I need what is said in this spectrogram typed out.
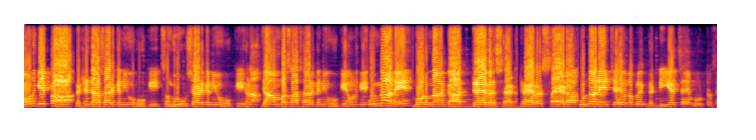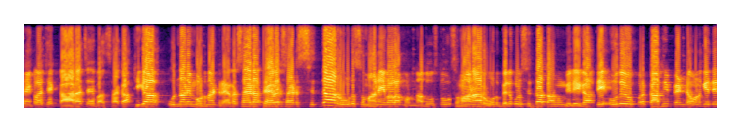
ਆਉਣਗੇ ਭਰਾ, ਬਠਿੰਡਾ ਸਾਈਡ ਕੰਨਿਓ ਹੋ ਕੇ, ਸੰਗਰੂਰ ਸਾਈਡ ਕੰਨਿਓ ਹੋ ਕੇ, ਹਨਾ? ਜਾਂ ਅੰਮ੍ਰਿਤਸਰ ਸਾਈਡ ਕੰਨਿਓ ਹੋ ਕੇ ਆਉਣਗੇ, ਉਹਨਾਂ ਨੇ ਮੁੜਨਾਗਾ ਡਰਾਈਵਰ ਸਾਈਡ। ਡਰਾਈਵਰ ਸਾਈਡ ਉਹਨਾਂ ਨੇ ਚਾਹੇ ਉਹਨਾਂ ਕੋਲੇ ਗੱਡੀ ਆ, ਚਾਹੇ ਮੋਟਰਸਾਈਕਲ ਆ, ਚਾਹੇ ਕਾਰ ਆ, ਚਾਹੇ ਬੱਸ ਆਗਾ ਠੀਕ ਆ? ਉਹਨਾਂ ਨੇ ਮੁੜਨਾ ਡਰਾਈਵਰ ਸਾਈਡ ਡਰਾਈਵਰ ਸਾਈਡ ਸਿੱਧਾ ਰੋਡ ਸਮਾਣੇ ਵਾਲਾ ਮੁੜਨਾ ਦੋਸਤੋ, ਸਮਾਣਾ ਰੋਡ ਬਿਲਕੁਲ ਸਿੱਧਾ ਤੁਹਾਨੂੰ ਮਿਲੇਗਾ ਤੇ ਉਹਦੇ ਉੱਪਰ ਕਾਫੀ ਪਿੰਡ ਆਉਣਗੇ ਤੇ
